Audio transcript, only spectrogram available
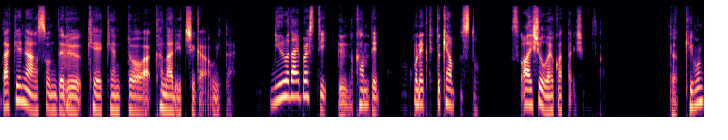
だけが遊んでる経験とはかなり違うみたい。ニューロダイバーシティうんの観点、 Connected Camps と相性が良かったりしますか？だ基本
